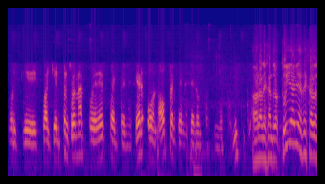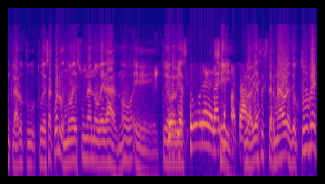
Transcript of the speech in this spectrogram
porque cualquier persona puede pertenecer o no pertenecer a un partido político. Ahora, Alejandro, tú ya habías dejado en claro tu, desacuerdo, no es una novedad, ¿no? Eh, tú ya desde lo habías, octubre del año pasado. Lo habías ¿eh? externado desde octubre,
